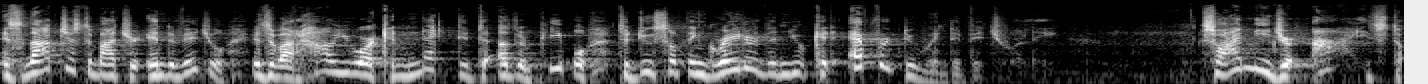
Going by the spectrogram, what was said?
It's not just about your individual, it's about how you are connected to other people to do something greater than you could ever do individually. So I need your eyes to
